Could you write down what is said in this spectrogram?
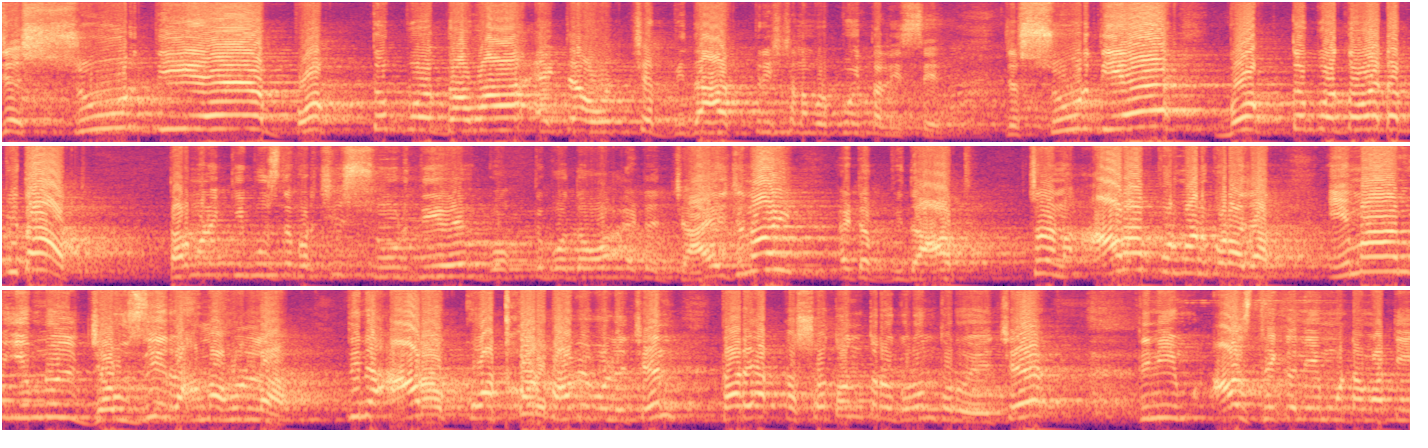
যে সুর দিয়ে বক্তব্য দেওয়া এটা হচ্ছে বিদাত, পৃষ্ঠা নম্বর পঁয়তাল্লিশে। যে সুর দিয়ে বক্তব্য দেওয়া এটা বিদাত। তার মানে কি বুঝতে পারছি? সুর দিয়ে বক্তব্য দেওয়া এটা জায়েজ নয়, এটা বিদাত। চলেন আরও প্রমাণ করা যাক। ইমাম ইবনুল জৌজি রহমাহুল্লাহ তিনি আরও কঠোরভাবে বলেছেন, তার একটা স্বতন্ত্র গ্রন্থ রয়েছে। তিনি আজ থেকে নিয়ে মোটামুটি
